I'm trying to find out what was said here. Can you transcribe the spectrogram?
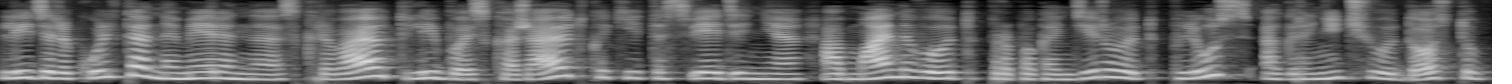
Лидеры культа намеренно скрывают либо искажают какие-то сведения, обманывают, пропагандируют, плюс ограничивают доступ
